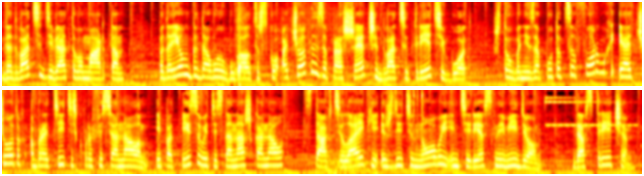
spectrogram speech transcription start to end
До 29 марта Подаем годовую бухгалтерскую отчетность за прошедший 23 год. Чтобы не запутаться в формах и отчетах, обратитесь к профессионалам и подписывайтесь на наш канал, ставьте лайки и ждите новые интересные видео. До встречи!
